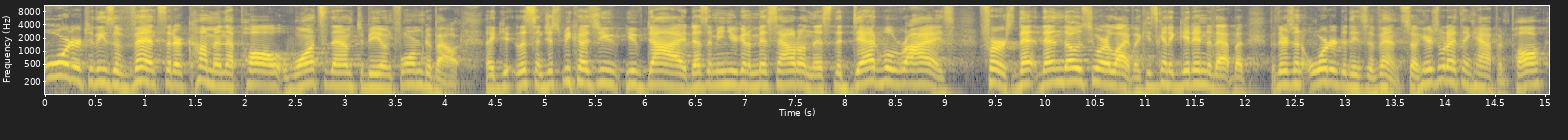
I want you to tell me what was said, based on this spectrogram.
order to these events that are coming that Paul wants them to be informed about. Like, listen, just because you, you've died doesn't mean you're going to miss out on this. The dead will rise first, then, then those who are alive. Like, he's going to get into that, but, but there's an order to these events. So here's what I think happened Paul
